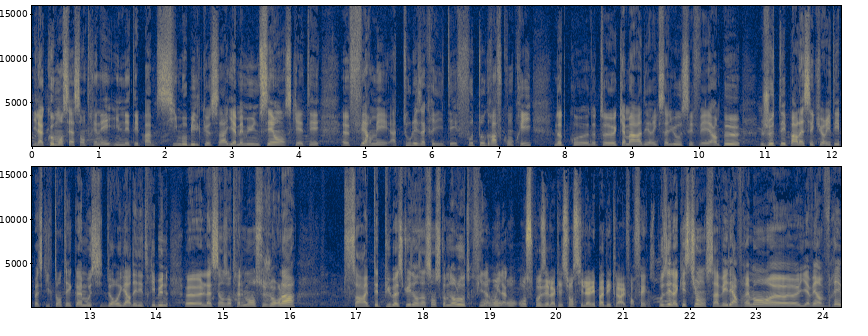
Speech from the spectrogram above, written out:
Il a commencé à s'entraîner, il n'était pas si mobile que ça. Il y a même eu une séance qui a été euh, fermée à tous les accrédités, photographes compris. Notre, notre camarade Eric Salio s'est fait un peu jeter par la sécurité parce qu'il tentait quand même aussi de regarder des tribunes euh, la séance d'entraînement. Ce jour-là, ça aurait peut-être pu basculer dans un sens comme dans l'autre. Finalement, on, se posait la question s'il n'allait pas déclarer forfait. On se posait la question. Ça avait l'air vraiment. Euh, il y avait un vrai,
